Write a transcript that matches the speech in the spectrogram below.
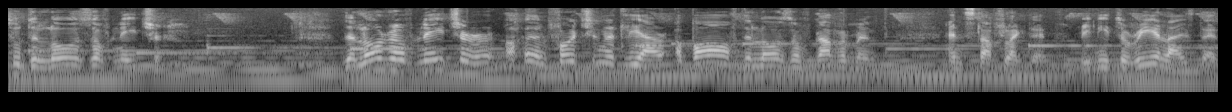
to the laws of nature. The laws of nature, unfortunately, are above the laws of government and stuff like that. We need to realize that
